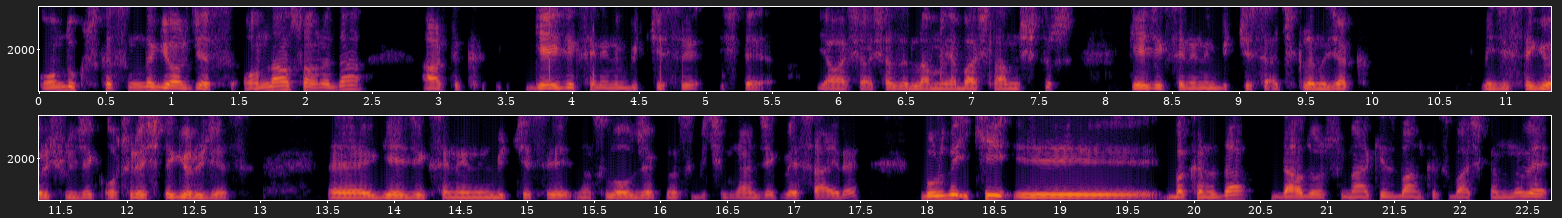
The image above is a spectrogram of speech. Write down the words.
19 Kasım'da göreceğiz. Ondan sonra da artık gelecek senenin bütçesi işte yavaş yavaş hazırlanmaya başlanmıştır. Gelecek senenin bütçesi açıklanacak. Mecliste görüşülecek. O süreçte göreceğiz. Ee, gelecek senenin bütçesi nasıl olacak, nasıl biçimlenecek vesaire. Burada iki e, bakanı da daha doğrusu Merkez Bankası Başkanı'nı ve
